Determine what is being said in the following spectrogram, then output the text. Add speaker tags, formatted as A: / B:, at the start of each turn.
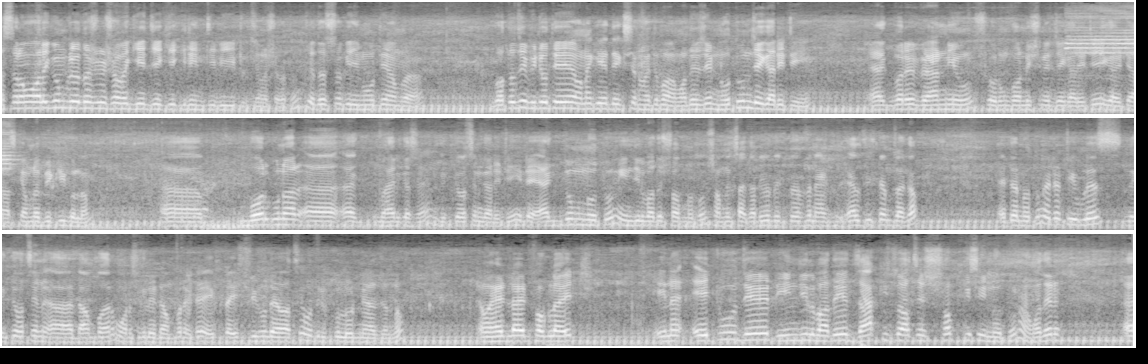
A: আসসালামু আলাইকুম, প্রিয় দর্শক, সবাইকে J K green TV YouTube channel স্বাগত প্রিয় দর্শক, এই মুহূর্তে আমরা গত যে ভিডিওতে অনেকে দেখছেন হয়তো বা আমাদের যে নতুন যে গাড়িটি, একবারে ব্র্যান্ড নিউ শোরুম কন্ডিশনের যে গাড়িটি, এই গাড়িটি আজকে আমরা বিক্রি করলাম। বরগুনার এক ভাইয়ের কাছে দেখতে পাচ্ছেন গাড়িটি। এটা একদম নতুন ইঞ্জিল বাদের সব নতুন। সামনের চাকাটিও দেখতে পাচ্ছেন এল সিস্টেম চাকা। এটা নতুন, এটা টিউবলেস দেখতে পাচ্ছেন ডাম্পার মোটরসাইকেলের ডাম্পার এটা এক্সট্রা স্ট্রিংও দেওয়া আছে অতিরিক্ত লোড নেওয়ার জন্য। এবং headlight fog light A to Z engine বাদে যা কিছু আছে সব কিছুই নতুন। আমাদের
